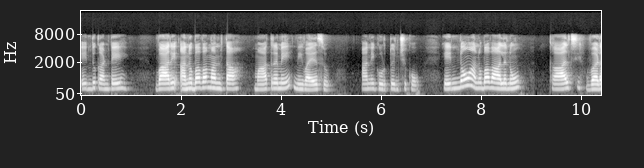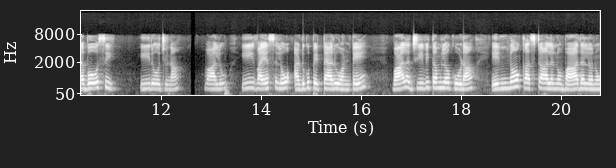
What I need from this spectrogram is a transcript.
ఎందుకంటే వారి అనుభవం అంతా మాత్రమే నీ వయసు అని గుర్తుంచుకో. ఎన్నో అనుభవాలను కాల్చి వడబోసి ఈ రోజున వాళ్ళు ఈ వయసులో అడుగు పెట్టారు అంటే వాళ్ళ జీవితంలో కూడా ఎన్నో కష్టాలను బాధలను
